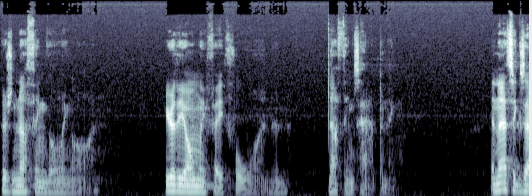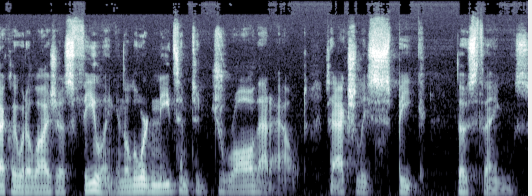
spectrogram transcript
There's nothing going on. You're the only faithful one, and nothing's happening. And that's exactly what Elijah is feeling, and the Lord needs him to draw that out, to actually speak those things.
